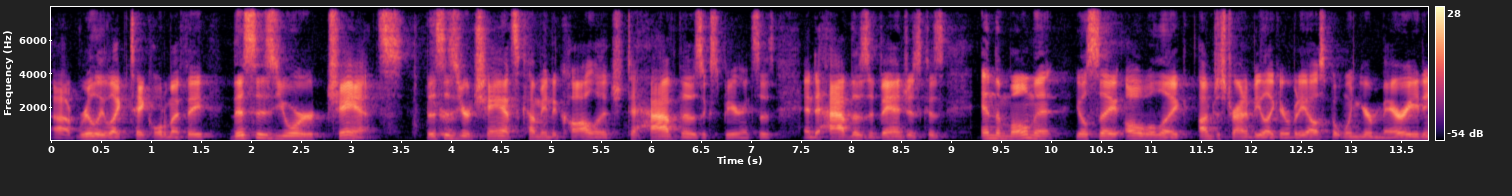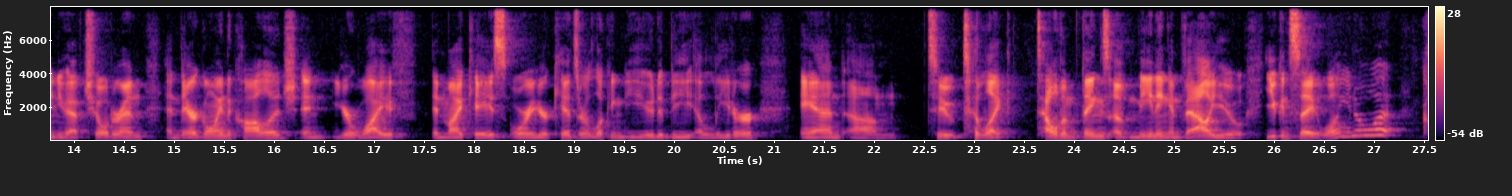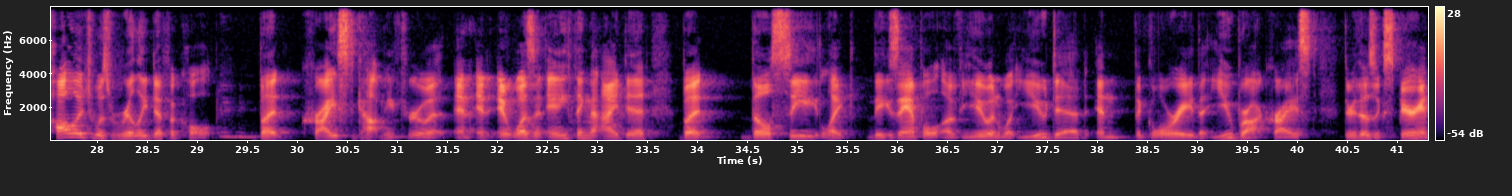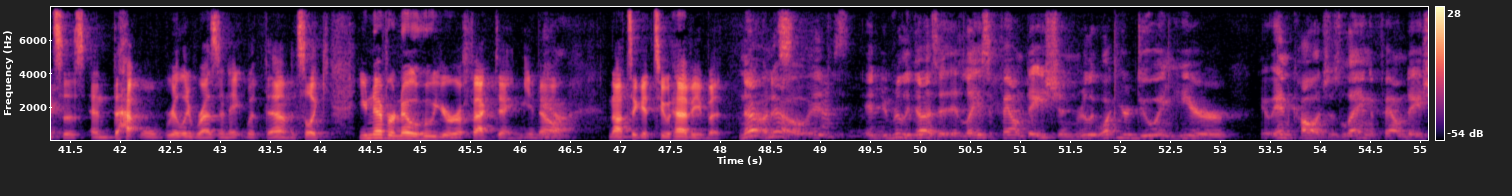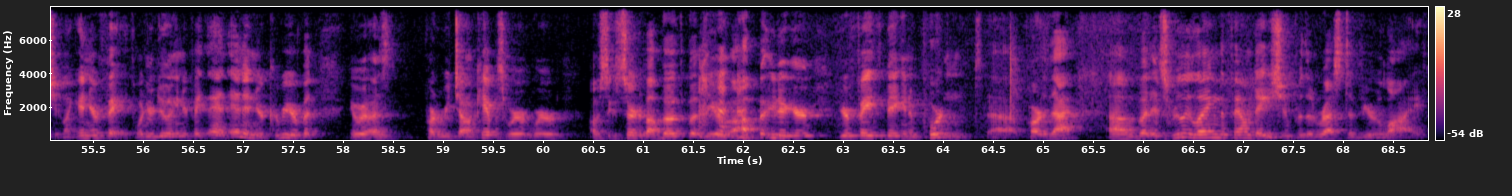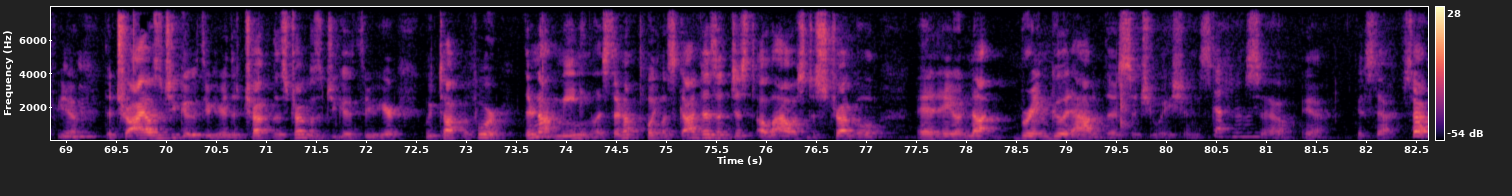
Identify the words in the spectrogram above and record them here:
uh, really like take hold of my faith. This is your chance. This is your chance coming to college to have those experiences and to have those advantages because in the moment you'll say oh well like i'm just trying to be like everybody else but when you're married and you have children and they're going to college and your wife in my case or your kids are looking to you to be a leader and um, to to like tell them things of meaning and value you can say well you know what? College was really difficult but christ got me through it. And it, it wasn't anything that i did but they'll see like the example of you and what you did and the glory that you brought christ through those experiences and that will really resonate with them. And so like you never know who you're affecting you know. Not to get too heavy but No, no, it, it, really does. It, it lays a foundation. Really, what you're doing here you know, in college is laying a foundation, like in your faith, what you're doing in your faith and, and in your career. But you know, as part of Reach Out on Campus, we're, we're obviously concerned about both, but you know, you know your, your faith being an important uh, part of that. Um, but it's really laying the foundation for the rest of your life. You know, the trials that you go through here, the tr- the struggles that you go through here. We've talked before; they're not meaningless. They're not pointless. God doesn't just allow us to struggle and you know not bring good out of those situations. Definitely. So yeah, good stuff. So,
